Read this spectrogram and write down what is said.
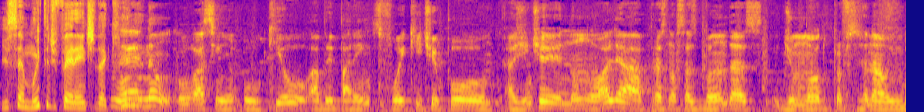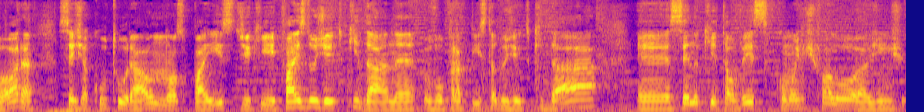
Isso é muito diferente daqui. É, né? não, assim, o que eu abri parênteses foi que, tipo, a gente não olha para as nossas bandas de um modo profissional, embora seja cultural no nosso país de que faz do jeito que dá, né? Eu vou pra pista do jeito que dá, é, sendo que talvez, como a gente falou, a gente,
